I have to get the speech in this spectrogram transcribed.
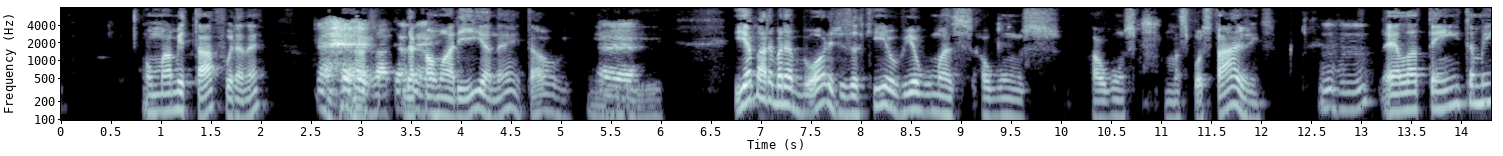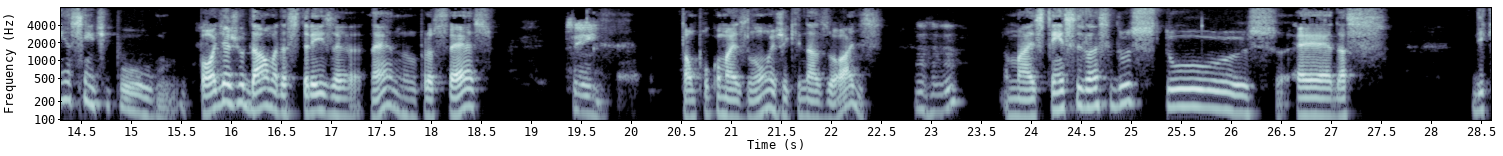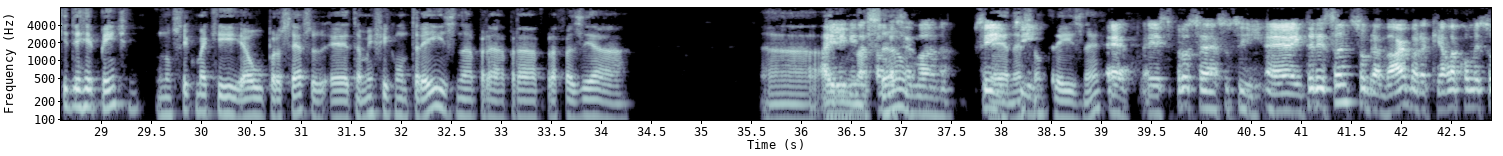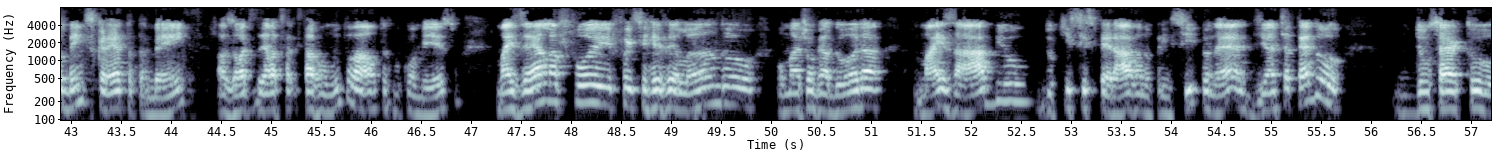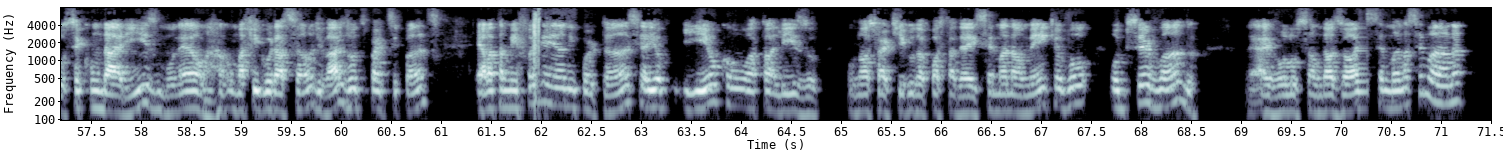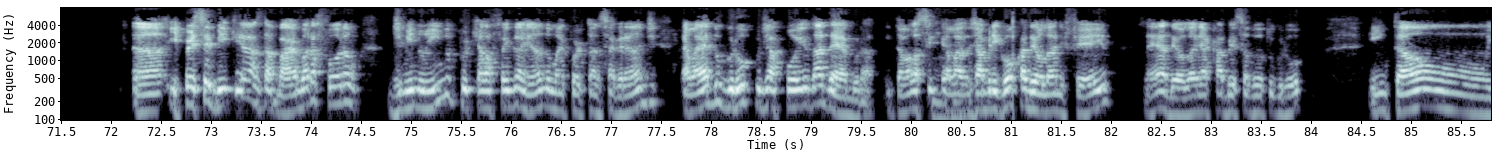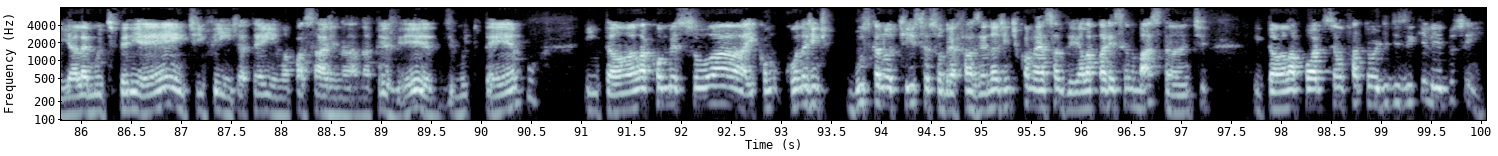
uhum. uma metáfora, né? É, exatamente. Da calmaria, né? E tal. E, é. E a Bárbara Borges aqui, eu vi algumas, alguns, algumas umas postagens, uhum. ela tem também assim, tipo, pode ajudar uma das três, eh, né, no processo. Sim. Tá um pouco mais longe aqui nas odds. Uhum. Mas tem esse lance dos, dos é, das de que de repente, não sei como é que é o processo, é, também ficam três né, para fazer a, a, a eliminação, eliminação, da semana. Sim, é, né, sim. São três, né? É, é, esse processo, sim. É interessante sobre a Bárbara que ela começou bem discreta também. As odds dela estavam muito altas no começo, mas ela foi, foi se revelando uma jogadora mais hábil do que se esperava no princípio, né? Diante até do, de um certo secundarismo, né? Uma figuração de vários outros participantes, ela também foi ganhando importância e eu, e eu como atualizo o nosso artigo do Aposta 10 semanalmente, eu vou observando né, a evolução das odds semana a semana uh, e percebi que as da Bárbara foram diminuindo porque ela foi ganhando uma importância grande. Ela é do grupo de apoio da Débora, então ela, se, uhum. ela já brigou com a Deolane Feio, né? A Deolane é a cabeça do outro grupo. Então, e ela é muito experiente, enfim, já tem uma passagem na, na TV de muito tempo. Então ela começou a. E quando a gente busca notícias sobre a fazenda, a gente começa a ver ela aparecendo bastante. Então ela pode ser um fator de desequilíbrio, sim.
